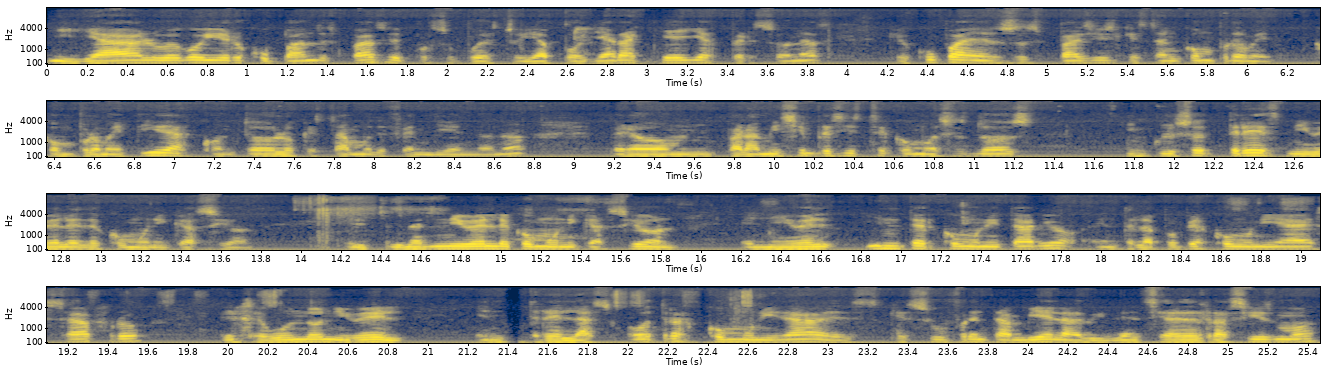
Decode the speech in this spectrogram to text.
y ya luego ir ocupando espacios, por supuesto, y apoyar a aquellas personas que ocupan esos espacios que están comprometidas con todo lo que estamos defendiendo, ¿no? Pero mm, para mí siempre existe como esos dos, incluso tres niveles de comunicación. El primer nivel de comunicación, el nivel intercomunitario entre las propias comunidades afro, el segundo nivel entre las otras comunidades que sufren también la violencia del racismo,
